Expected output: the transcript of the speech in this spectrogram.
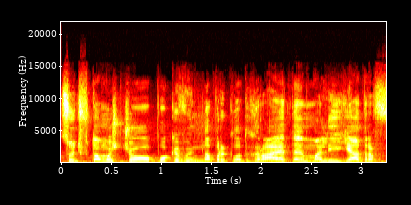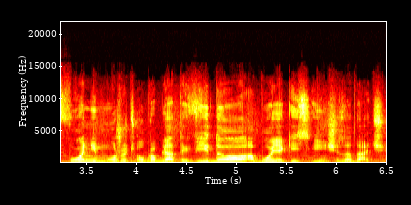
Суть в тому, що поки ви, наприклад, граєте, малі ядра в фоні можуть обробляти відео або якісь інші задачі.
